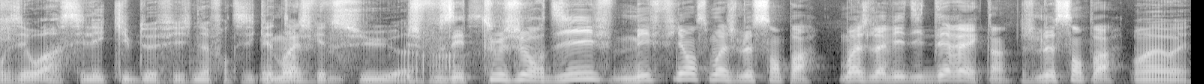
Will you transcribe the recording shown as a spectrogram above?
on disait c'est l'équipe de Final Fantasy XIV qui est dessus. Je Ah, vous ai toujours dit, méfiance, moi je le sens pas. Moi je l'avais dit direct, hein, je le sens pas. Ouais, ouais.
